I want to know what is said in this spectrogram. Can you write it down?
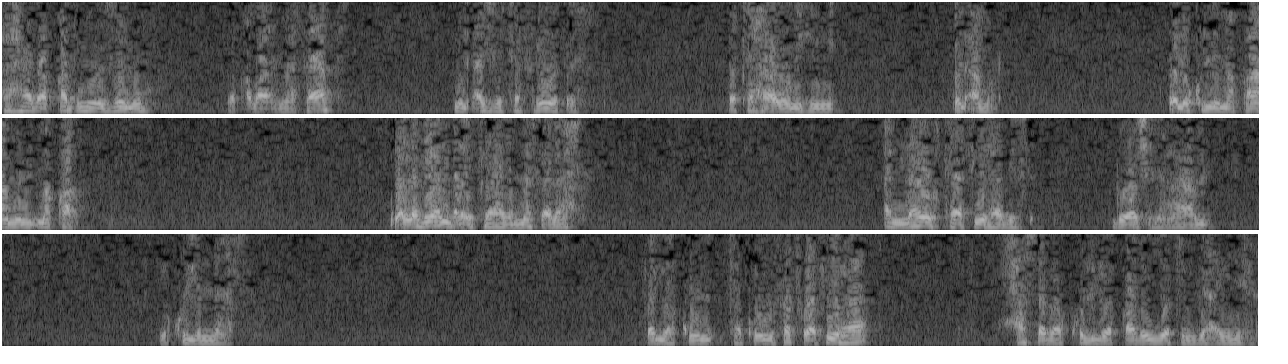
فهذا قد نلزمه بقضاء ما فات من أجل تفريطه وتهاونه بالأمر ولكل مقام مقام. والذي ينبغي في هذه المسألة أن لا يفتى فيها بوجه عام لكل الناس. بل يكون تكون الفتوى فيها حسب كل قضية بعينها.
